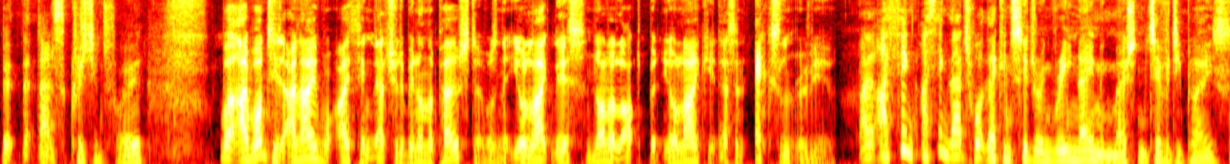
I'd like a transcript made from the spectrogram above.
but th- that's the Christians for you. Well, I wanted, and I, I think that should have been on the poster, wasn't it? You'll like this, not a lot, but you'll like it. That's an excellent review. I, I think, I think that's what they're considering renaming most nativity plays.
